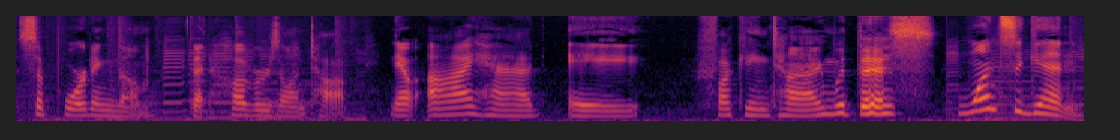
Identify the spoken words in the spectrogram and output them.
supporting them that hovers on top. Now, I had a fucking time with this. Once again,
